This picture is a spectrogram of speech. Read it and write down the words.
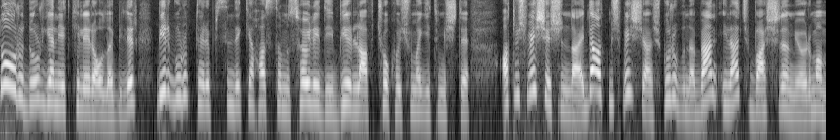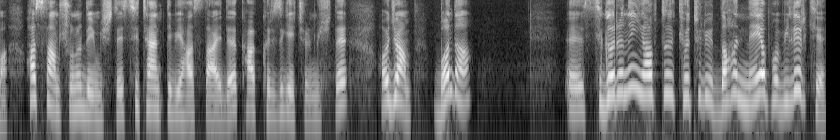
Doğrudur yan etkileri olabilir. Bir grup terapisindeki hastamın söylediği bir laf çok hoşuma gitmişti. 65 yaşındaydı. 65 yaş grubuna ben ilaç başlamıyorum ama hastam şunu demişti. Stentli bir hastaydı. Kalp krizi geçirmişti. Hocam bana e, sigaranın yaptığı kötülüğü daha ne yapabilir ki?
